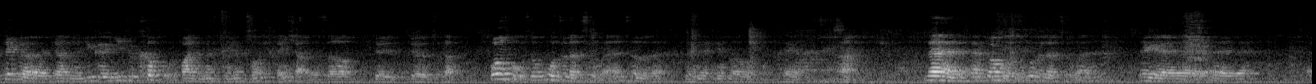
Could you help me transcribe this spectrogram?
这个叫什么一个依据科普的话，你们可能从很小的时候就就知道。光谱是物质的指纹，是不是？有没有听说过这个啊？那那光谱是物质的指纹，这个呃呃，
